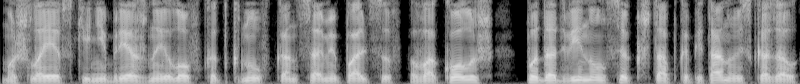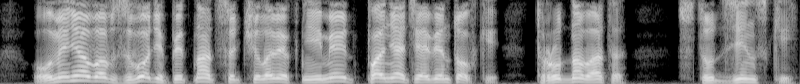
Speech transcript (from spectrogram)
Машлаевский, небрежно и ловко ткнув концами пальцев в околыш, пододвинулся к штаб-капитану и сказал, «У меня во взводе 15 человек не имеют понятия о винтовке. Трудновато». Студзинский,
